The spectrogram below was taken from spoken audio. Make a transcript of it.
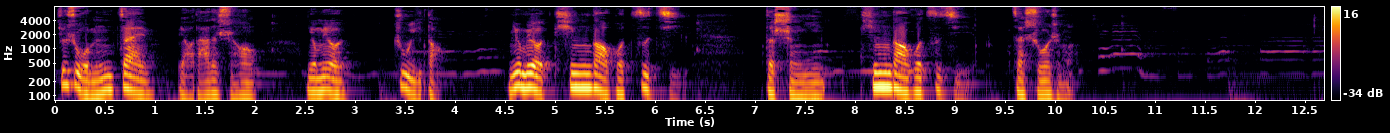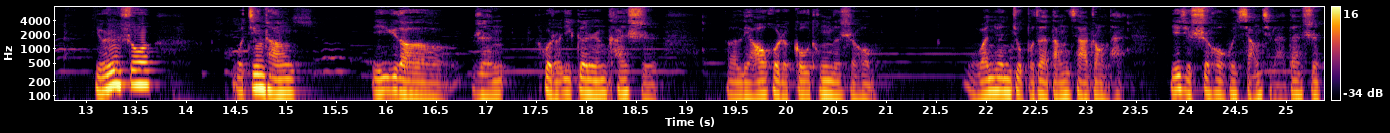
就是我们在表达的时候，你有没有注意到？你有没有听到过自己的声音？听到过自己在说什么？有人说，我经常一遇到人或者一跟人开始呃聊或者沟通的时候，我完全就不在当下状态。也许事后会想起来，但是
